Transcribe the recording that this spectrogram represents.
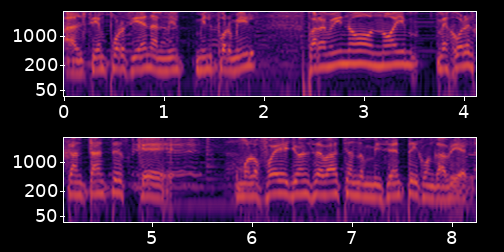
al 100%, al mil, mil por mil. Para mí no, no hay mejores cantantes que como lo fue Joan Sebastián, Don Vicente y Juan Gabriel.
